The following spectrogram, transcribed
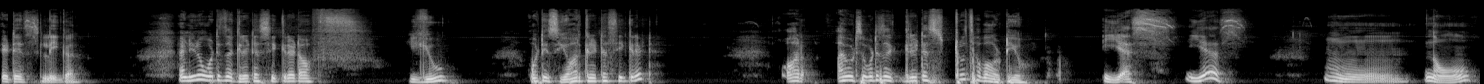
It is legal. And you know what is the greatest secret of you? what is your greatest secret? Or I would say, what is the greatest truth about you? Yes, yes. Hmm, no,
